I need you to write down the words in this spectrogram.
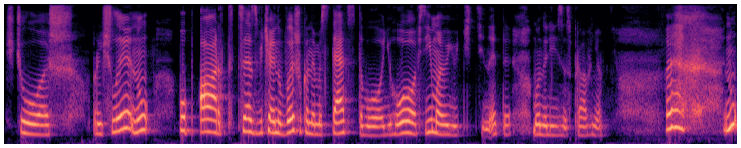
Що ж, прийшли. Ну, поп-арт це, звичайно, вишукане мистецтво. Його всі мають цінити. Моноліза справжня. Ех, ну,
